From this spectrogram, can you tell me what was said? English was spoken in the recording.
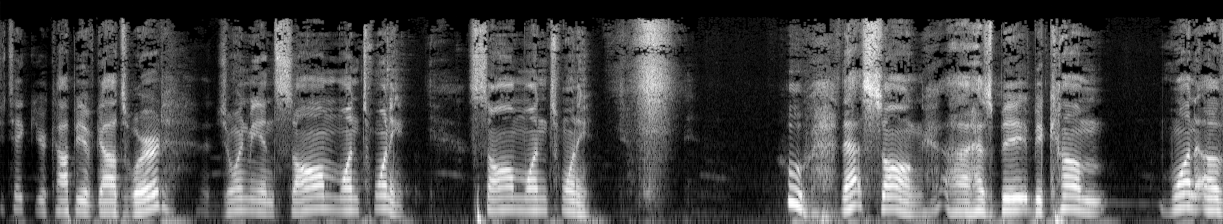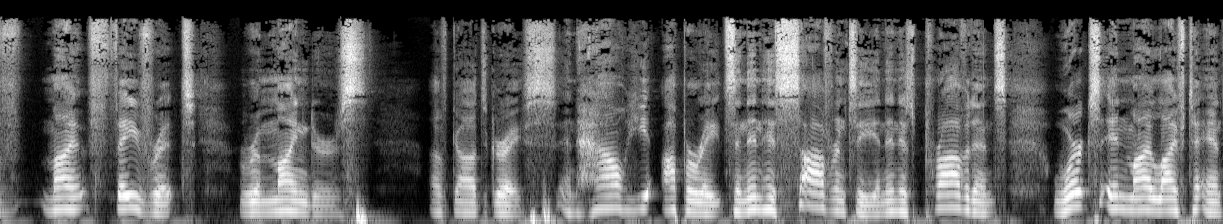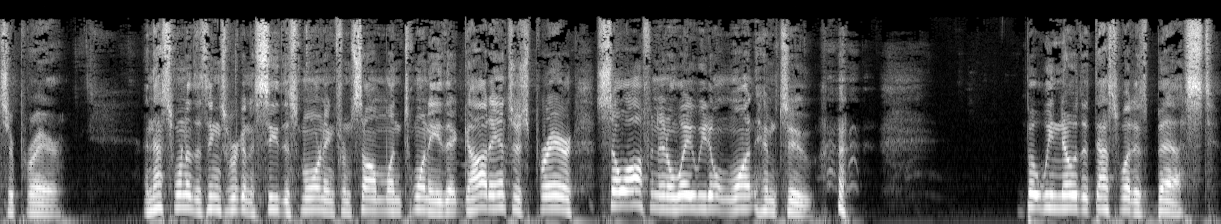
you take your copy of God's Word? Join me in Psalm 120. Psalm 120. Whew, that song uh, has be- become one of my favorite reminders of God's grace and how He operates and in His sovereignty and in His providence works in my life to answer prayer. And that's one of the things we're going to see this morning from Psalm 120 that God answers prayer so often in a way we don't want Him to. but we know that that's what is best.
